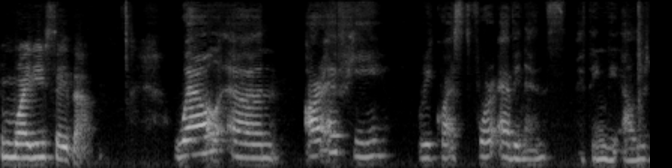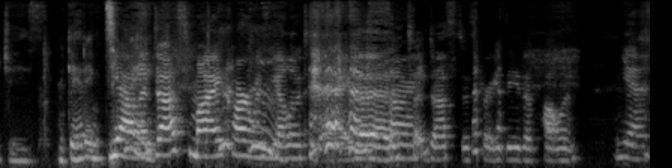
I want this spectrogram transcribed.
And why do you say that? Well, an RFE request for evidence. I think the allergies are getting Yeah, me. the dust. My car was yellow today. The dust is crazy. The pollen. Yes,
